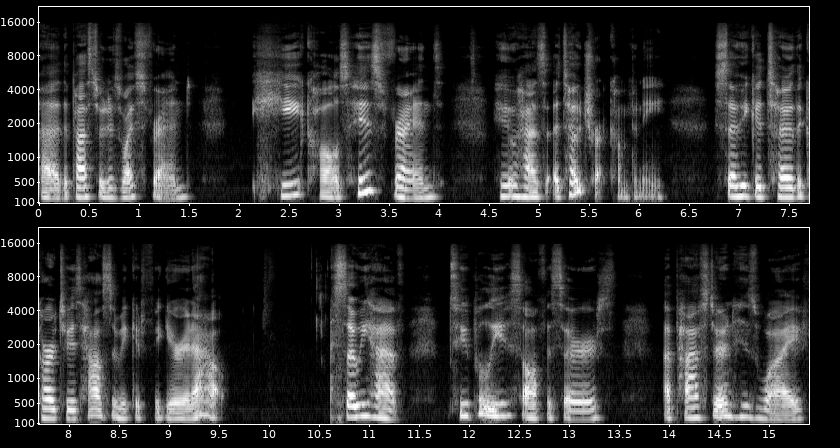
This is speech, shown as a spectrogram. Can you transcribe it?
uh, the pastor and his wife's friend he calls his friend who has a tow truck company so he could tow the car to his house and we could figure it out so we have two police officers, a pastor and his wife,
